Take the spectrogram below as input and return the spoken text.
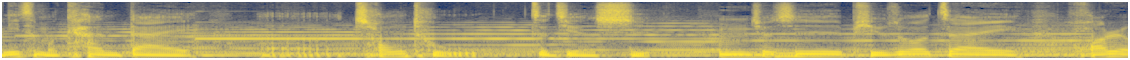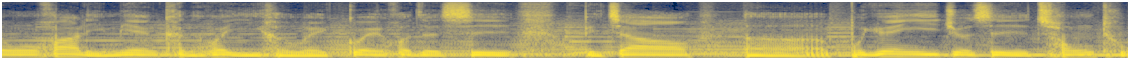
你怎么看待呃冲突这件事。嗯，就是比如说在华人文化里面，可能会以和为贵，或者是比较呃不愿意就是冲突，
